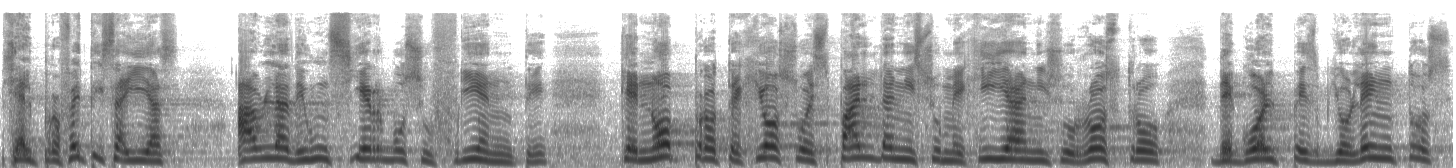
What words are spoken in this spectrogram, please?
Si el profeta Isaías habla de un siervo sufriente que no protegió su espalda, ni su mejilla, ni su rostro de golpes violentos,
